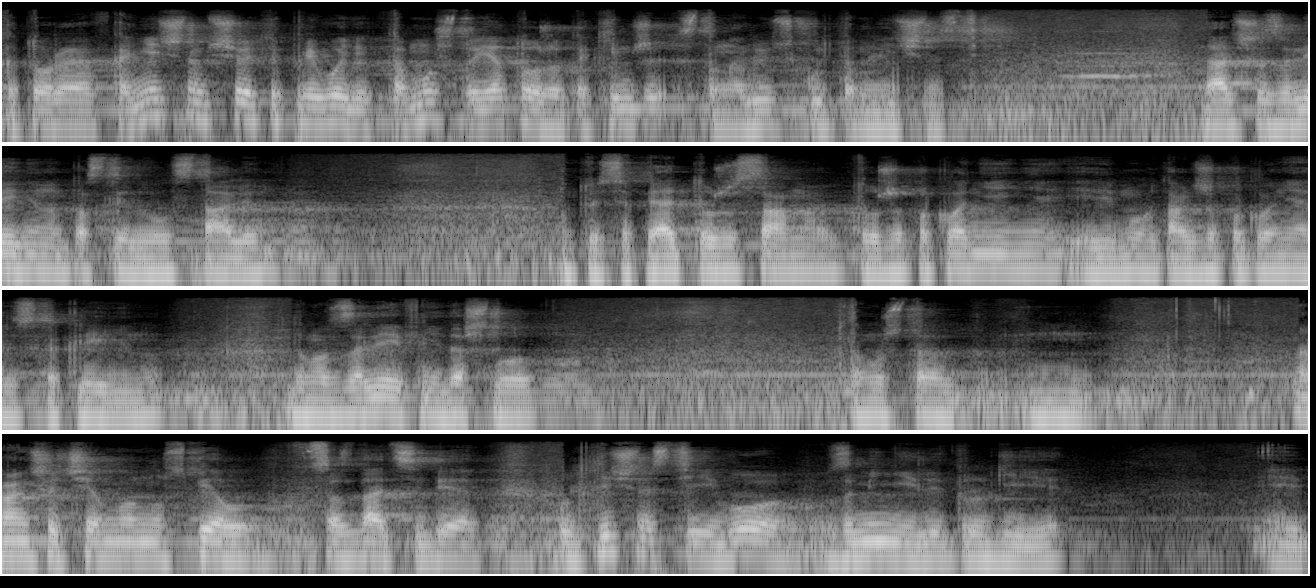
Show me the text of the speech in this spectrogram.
которая в конечном счете приводит к тому, что я тоже таким же становлюсь культом личности. Дальше за Лениным последовал Сталин. Ну, то есть опять то же самое, тоже поклонение. И ему также поклонялись, как Ленину. До мавзолеев не дошло. Потому что раньше, чем он успел создать себе культ личности, его заменили другие. И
